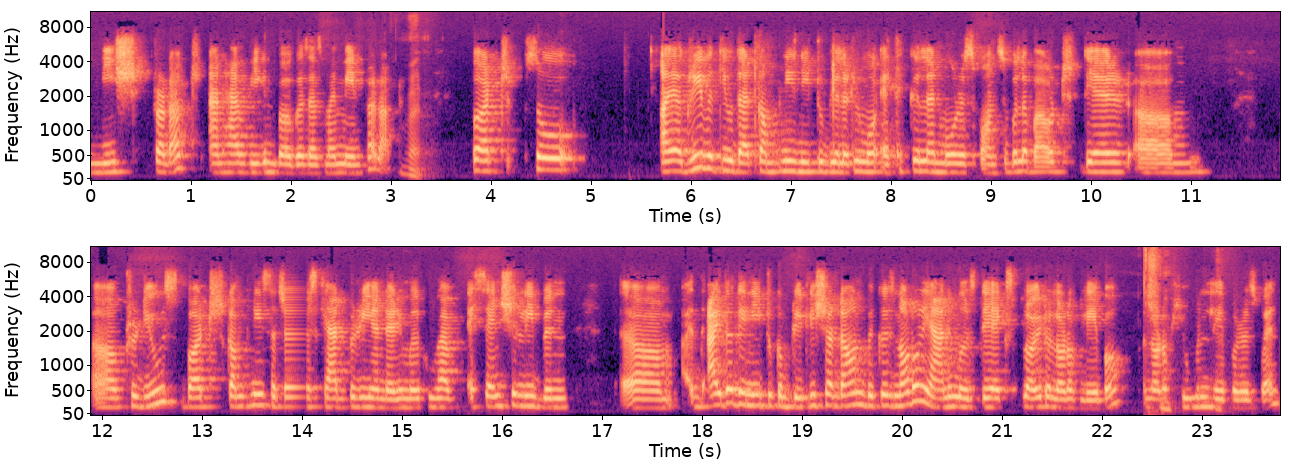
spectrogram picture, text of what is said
niche product and have vegan burgers as my main product. Right. But so I agree with you that companies need to be a little more ethical and more responsible about their um, uh, produce. But companies such as Cadbury and Dairy Milk, who have essentially been um, either they need to completely shut down because not only animals, they exploit a lot of labor, a lot of human labor as well.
